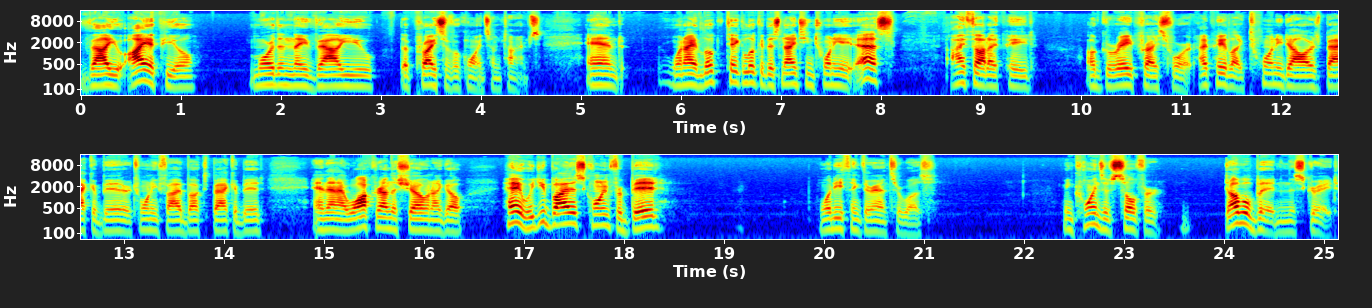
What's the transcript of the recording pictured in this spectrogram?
value eye appeal more than they value the price of a coin sometimes. And when I look take a look at this 1928S, I thought I paid a great price for it. I paid like $20 back a bid or 25 bucks back a bid. And then I walk around the show and I go, "Hey, would you buy this coin for bid?" What do you think their answer was? I mean, coins have sold for double bid in this grade.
